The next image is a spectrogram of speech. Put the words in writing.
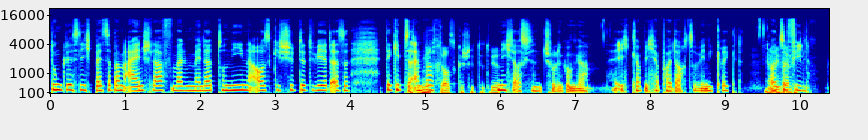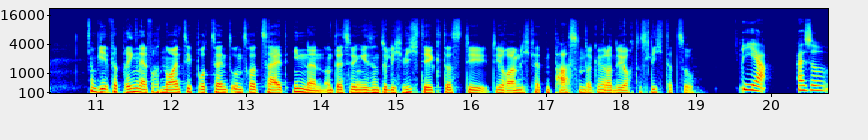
dunkles Licht besser beim Einschlafen, weil Melatonin ausgeschüttet wird. Also da gibt's Das einfach nicht ausgeschüttet wird. nicht aus. Entschuldigung, ja. Ich glaube, ich habe heute auch zu wenig gekriegt. Aber Oder zu viel. wir verbringen einfach 90 Prozent unserer Zeit innen und deswegen ist es natürlich wichtig, dass die, die Räumlichkeiten passen. Da gehört natürlich auch das Licht dazu. Ja, also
